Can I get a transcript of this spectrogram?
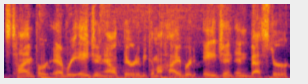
It's time for every agent out there to become a hybrid agent investor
